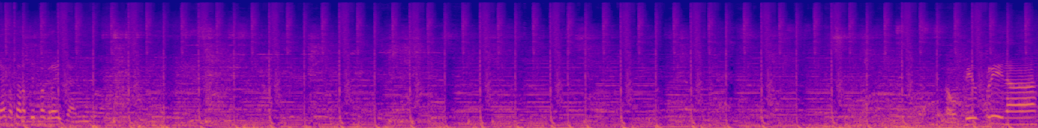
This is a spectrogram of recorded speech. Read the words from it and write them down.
Yeah, masarap din mag-ride yan. So feel free na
